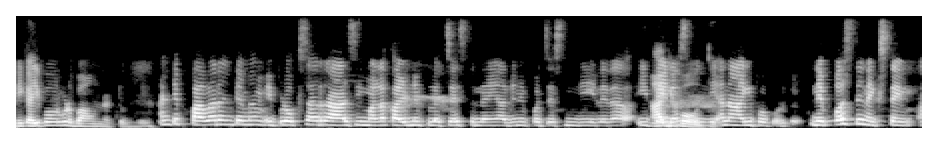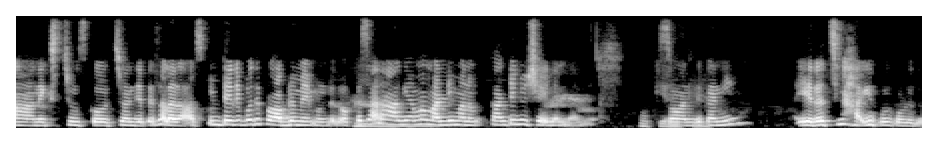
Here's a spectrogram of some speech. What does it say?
నీకు ఐ పవర్ కూడా బాగున్నట్టుంది. అంటే పవర్ అంటే మ్యామ్ ఇప్పుడు ఒకసారి రాసి మళ్ళీ కళ్ళు నొప్పులు వచ్చేస్తున్నాయి అది నొప్పి వచ్చేస్తుంది లేదా ఈ పెయిన్. వస్తుంది అని ఆగిపోకూడదు. నొప్పి వస్తే నెక్స్ట్ టైం నెక్స్ట్ చూసుకోవచ్చు అని చెప్పేసి అలా రాసుకుంటే వెళ్ళిపోతే ప్రాబ్లం ఏమి ఉండదు ఒక్కసారి Hmm. ఆగామా మళ్ళీ మనం కంటిన్యూ చేయలేం దాన్ని. సో అందుకని ఏదొచ్చినా ఆగిపోకూడదు.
